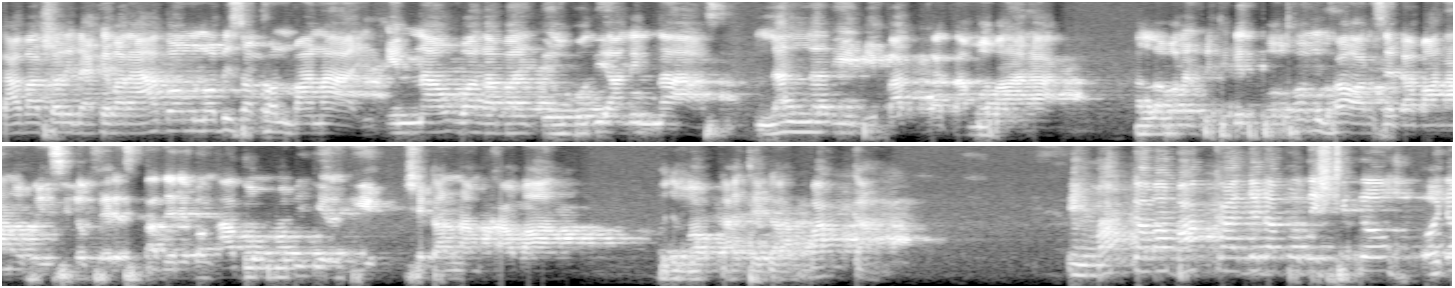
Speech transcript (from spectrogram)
কাবা শরীফ একেবারে আদম নবী যখন বানায় ইন্নাউ ওয়ালা বাইতে উবদি আনিন নাস লাল্লাযী বিবাক্কাতা মুবারাক। আল্লাহ বলেন, পৃথিবীর প্রথম ঘর যেটা বানানো হয়েছিল ফেরেশতাদের এবং আদম নবীদের দিয়ে, সেটার নাম যে মক্কা, যেটা বাক্কা। এই মক্কা বা বাক্কা যেটা প্রতিষ্ঠিত, ওইটা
